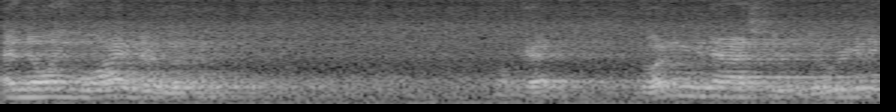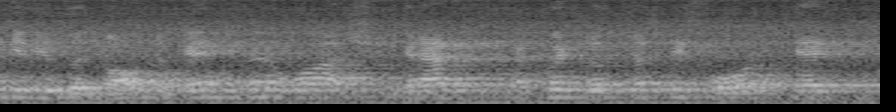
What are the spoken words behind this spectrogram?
and knowing why they're looking. Okay? What I'm going to ask you to do, we're going to give you good ball. okay? And you're going to watch. You're going to have a, a quick look just before, okay?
